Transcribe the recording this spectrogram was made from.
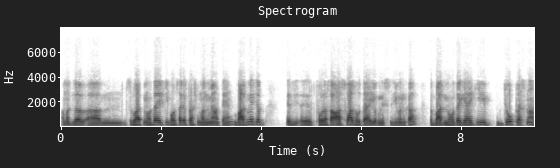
मतलब शुरुआत में होता है कि बहुत सारे प्रश्न मन में आते हैं। बाद में जब थोड़ा सा आस्वाद होता है योगनिष्ठ जीवन का तो बाद में होता क्या है कि जो प्रश्न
